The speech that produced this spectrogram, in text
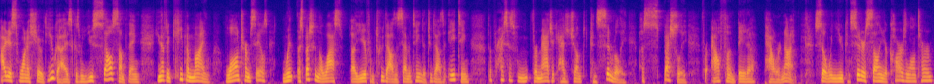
I just want to share with you guys because when you sell something, you have to keep in mind long-term sales when, especially in the last uh, year from 2017 to 2018, the prices for Magic has jumped considerably, especially for Alpha and Beta Power 9. So when you consider selling your cars long term,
